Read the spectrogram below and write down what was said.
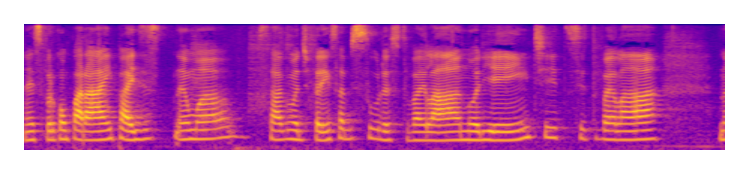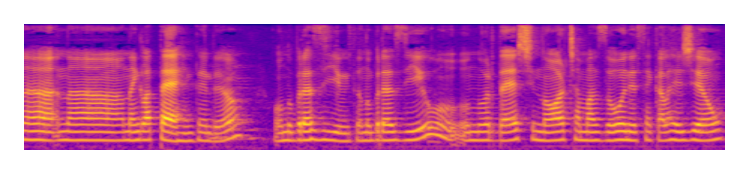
Né? Se for comparar em países, é uma, sabe, uma diferença absurda. Se tu vai lá no Oriente, se tu vai lá na, na, na Inglaterra, entendeu? Ou no Brasil. Então, no Brasil, o Nordeste, Norte, Amazônia, assim, aquela região,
